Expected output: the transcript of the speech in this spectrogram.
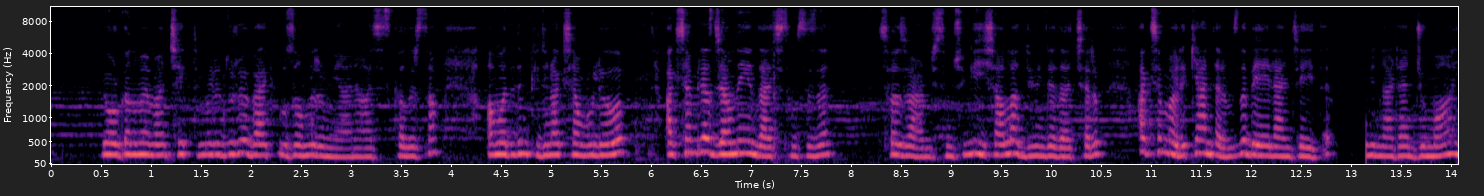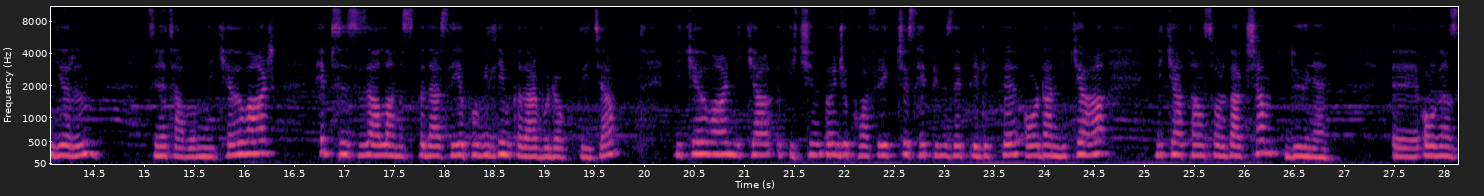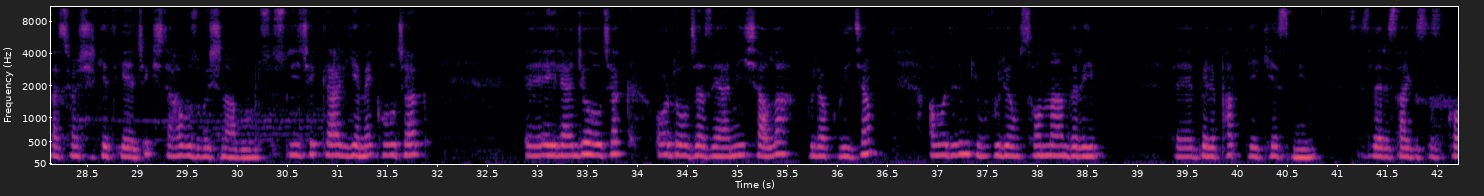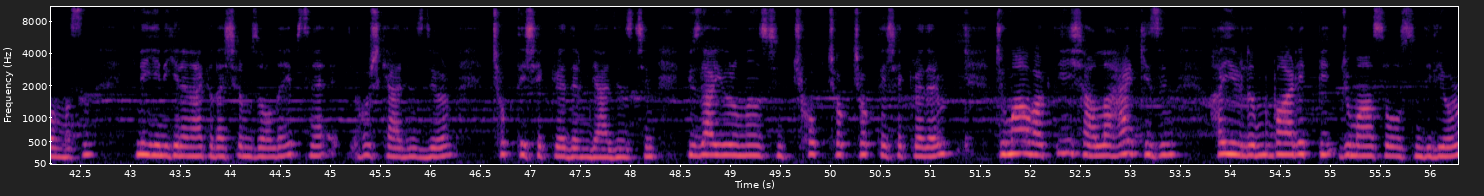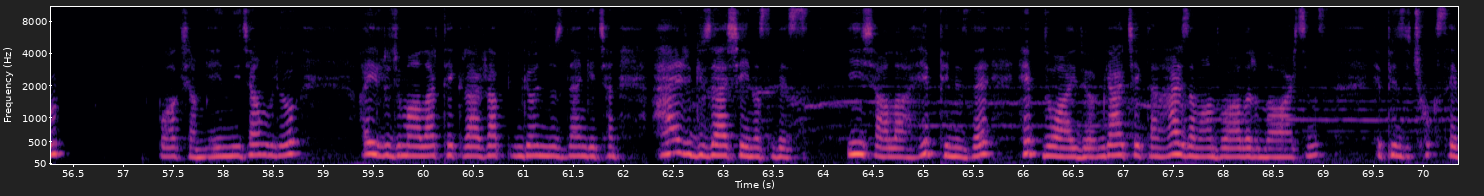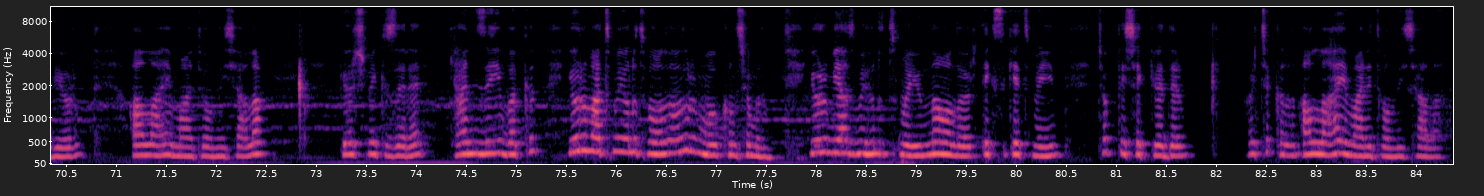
yorganımı hemen çektim öyle duruyor. Belki uzanırım yani halsiz kalırsam. Ama dedim ki dün akşam vlogu akşam biraz canlı yayında açtım size. Söz vermiştim çünkü inşallah düğünde de açarım. Akşam öyle kendi aramızda bir eğlenceydi. Günlerden cuma yarın Zinet ablamın nikahı var. Hepsini size Allah nasip ederse yapabildiğim kadar vloglayacağım. Nikahı var. Nikah için önce kuaföre gideceğiz. Hepimiz hep birlikte. Oradan nikaha. Nikahtan sonra da akşam düğüne. Ee, organizasyon şirketi gelecek. İşte havuz başına ablamı süsleyecekler. Yemek olacak. Ee, eğlence olacak. Orada olacağız yani inşallah vloglayacağım. Ama dedim ki bu vlogumu sonlandırayım. Ee, böyle pat diye kesmeyeyim. Sizlere saygısızlık olmasın. Yine yeni gelen arkadaşlarımız oldu. Hepsine hoş geldiniz diyorum. Çok teşekkür ederim geldiğiniz için. Güzel yorumlarınız için çok çok çok teşekkür ederim. Cuma vakti inşallah herkesin hayırlı, mübarek bir cuması olsun diliyorum. Bu akşam yayınlayacağım vlogu. Hayırlı cumalar tekrar Rabbim gönlünüzden geçen her güzel şeyi nasip etsin. İnşallah hepinize hep dua ediyorum. Gerçekten her zaman dualarımda varsınız. Hepinizi çok seviyorum. Allah'a emanet olun inşallah. Görüşmek üzere. Kendinize iyi bakın. Yorum atmayı unutmayın olur mu? Konuşamadım. Yorum yazmayı unutmayın ne olur. Eksik etmeyin. Çok teşekkür ederim. Hoşçakalın. Allah'a emanet olun inşallah.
